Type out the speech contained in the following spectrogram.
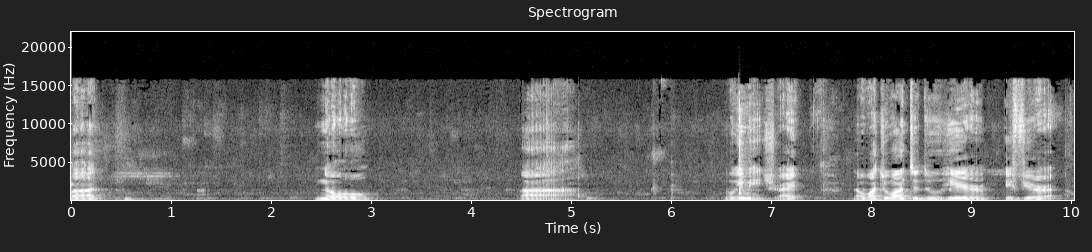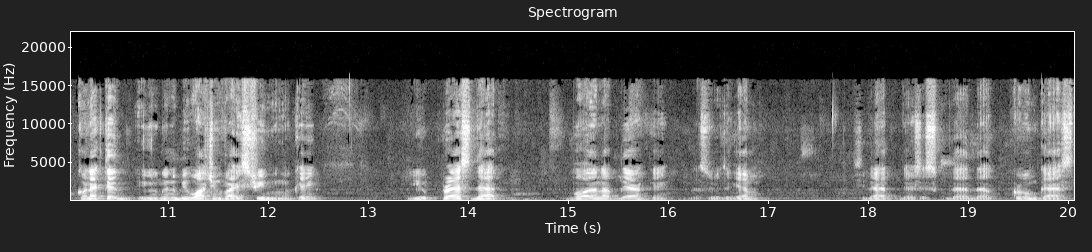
but no uh no image right now what you want to do here, if you're connected, you're going to be watching via streaming, okay? You press that button up there, okay? Let's do it again. See that? There's this, the, the Chromecast,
